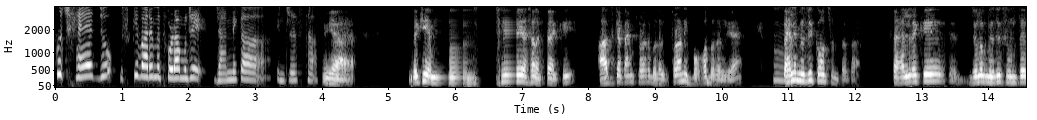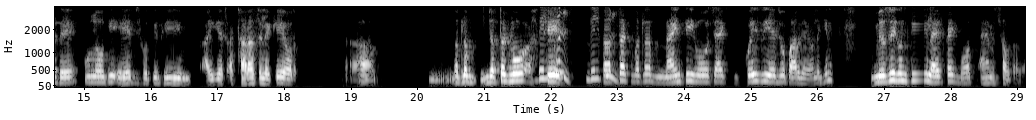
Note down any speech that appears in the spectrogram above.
कुछ है जो उसके बारे में थोड़ा मुझे जानने का इंटरेस्ट था? या देखिए, मुझे ऐसा लगता है कि आज का टाइम थोड़ा सा बदल थोड़ा नहीं बहुत बदल गया है। हम्म। पहले म्यूज़िक कौन सुनता था? पहले के जो लोग म्यूज़िक सुनते थे उन लोगों की एज होती थी आई गेस अठारह से लेके और आ, मतलब जब तक वो बिल्कुल, थे बिल्कुल. तब तक मतलब नाइनटी हो चाहे कोई भी एज वो पार गए हो लेकिन म्यूज़िक उनकी लाइफ का एक बहुत अहम हिस्सा होता था।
